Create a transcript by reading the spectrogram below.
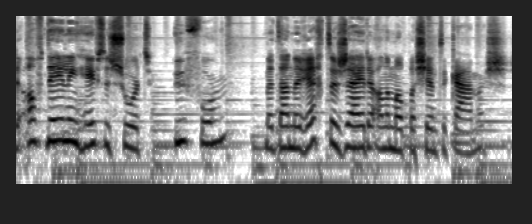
De afdeling heeft een soort U-vorm met aan de rechterzijde allemaal patiëntenkamers.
